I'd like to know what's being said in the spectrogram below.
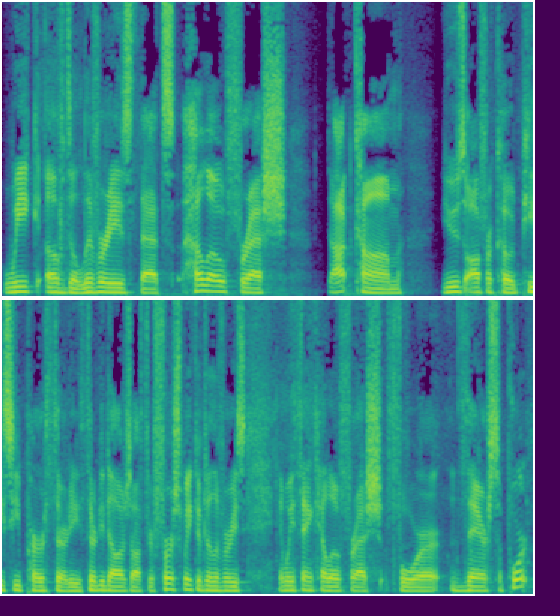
week of deliveries. That's hellofresh.com. Use offer code PCPer30, $30 off your first week of deliveries. And we thank HelloFresh for their support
